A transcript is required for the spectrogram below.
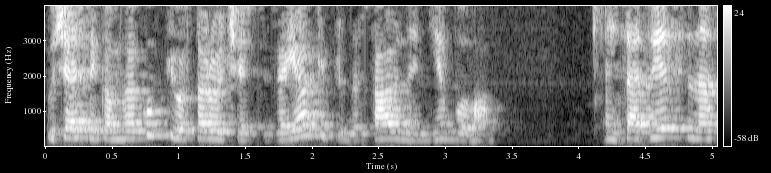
участникам закупки во второй части заявки предоставлена не была. И, соответственно,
